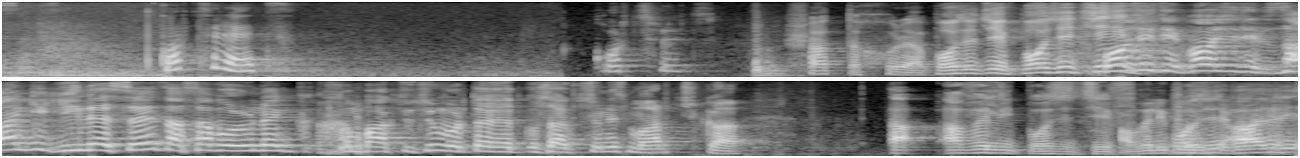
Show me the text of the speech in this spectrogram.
ասաց։ Կորցրեց։ Կորցրեց։ Շատ տխուր է։ Պոզիտիվ, պոզիտիվ։ Պոզիտիվ, պոզիտիվ։ Զանգի գինեսենց, ասա որ ունենք խմբակցություն, որտեղ այդ կուսակցությունից մարդ չկա։ Ավելի պոզիտիվ։ Ավելի Պոզի- պոզիտիվ, Ավելի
